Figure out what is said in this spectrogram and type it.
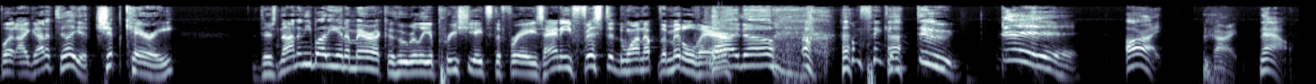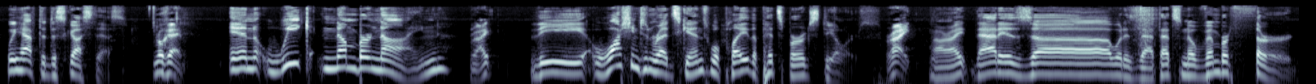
But I got to tell you, Chip Caray. There's not anybody in America who really appreciates the phrase "and he fisted one up the middle there." I know. I'm thinking, dude. ugh. All right. All right. Now we have to discuss this. Okay. In week number nine, Right. the Washington Redskins will play the Pittsburgh Steelers. Right. All right. That is uh what is that? That's November 3rd.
